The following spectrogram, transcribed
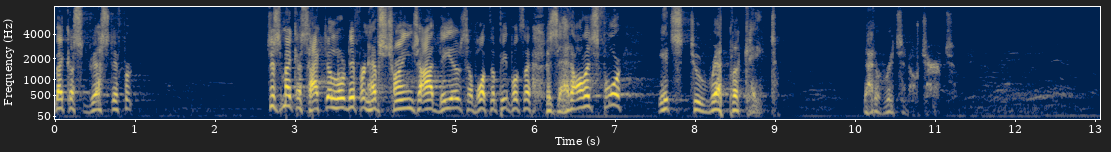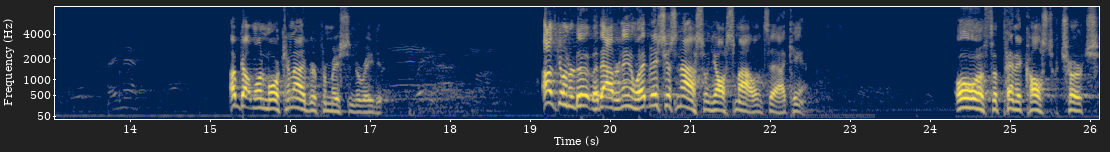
make us dress different, just make us act a little different, have strange ideas of what the people say. Is that all it's for? It's to replicate that original church. Amen. I've got one more. Can I have your permission to read it? I was going to do it without it anyway, but it's just nice when y'all smile and say, I can. Oh, if the Pentecostal church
